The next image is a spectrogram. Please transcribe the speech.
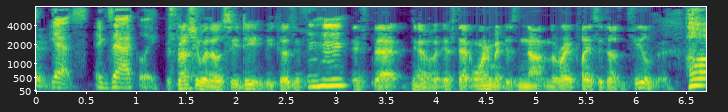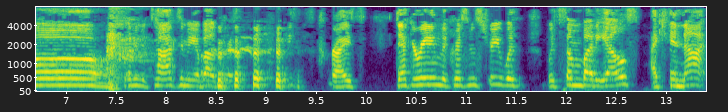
Right. yes, exactly. especially with OCD, because if hmm if that you know if that ornament is not in the right place, it doesn't feel good. Oh, don't even talk to me about Christmas. Jesus Christ. Decorating the Christmas tree with, with somebody else? I cannot.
